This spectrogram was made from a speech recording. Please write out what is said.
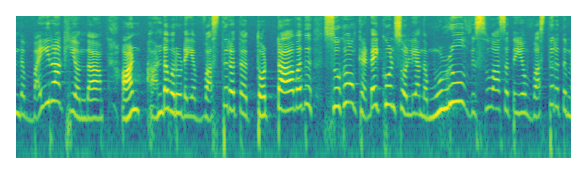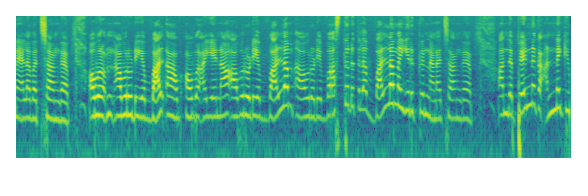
அந்த வைராக்கியம் தான் ஆண் ஆண்டவருடைய வஸ்திரத்தை தொட்டாவது சுகம் கிடைக்கும்னு சொல்லி அந்த முழு விசுவாசத்தையும் வஸ்திரத்து மேலே வச்சாங்க. அவர் அவருடைய வல் ஏன்னா அவருடைய வல்லம் அவருடைய வஸ்திரத்தில் வல்லமை இருக்குன்னு நினச்சாங்க. அந்த பெண்ணுக்கு அன்னைக்கு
